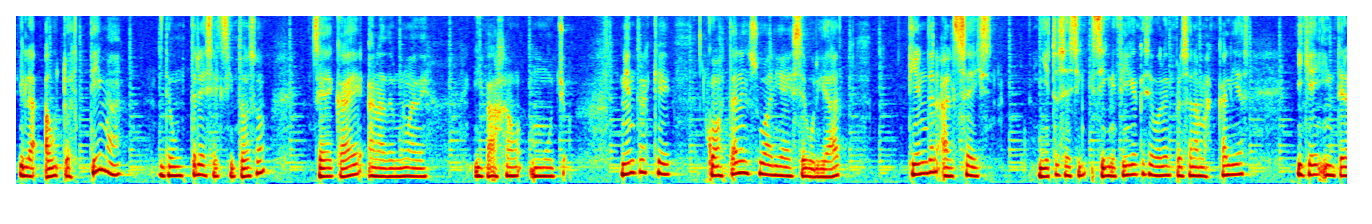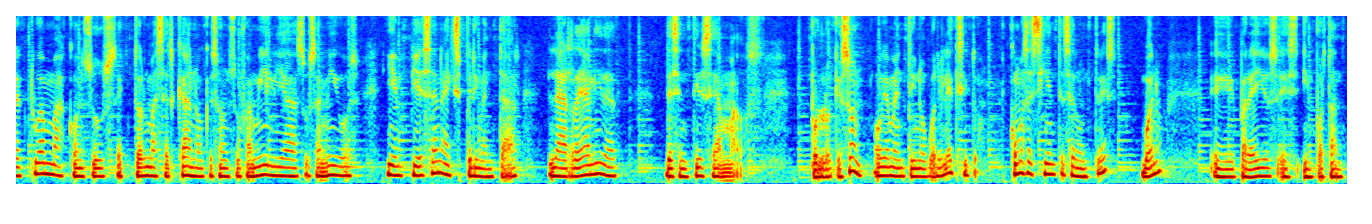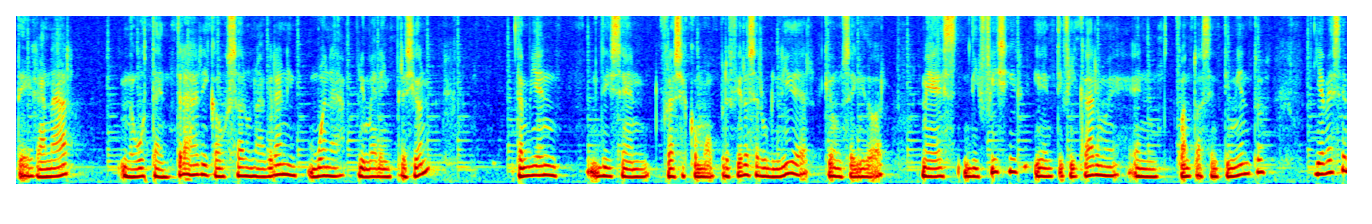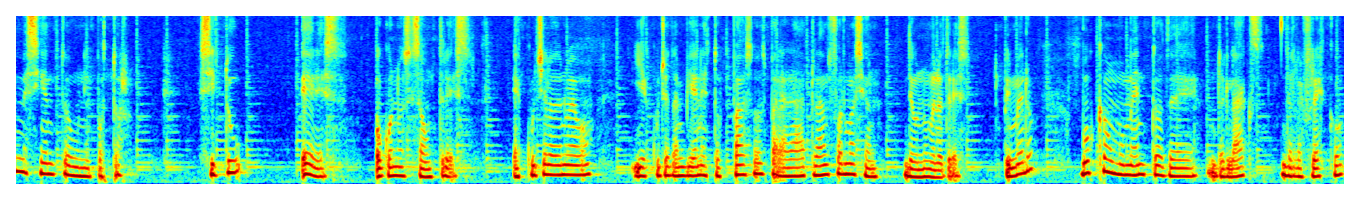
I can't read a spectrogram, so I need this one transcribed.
y la autoestima de un 3 exitoso se decae a la de un 9 y baja mucho. Mientras que cuando están en su área de seguridad tienden al 6 y esto significa que se vuelven personas más cálidas y que interactúan más con su sector más cercano, que son su familia, sus amigos, y empiezan a experimentar la realidad de sentirse amados por lo que son, obviamente, y no por el éxito. ¿Cómo se siente ser un 3? Bueno, eh, para ellos es importante ganar, me gusta entrar y causar una gran y buena primera impresión. También dicen frases como prefiero ser un líder que un seguidor. Me es difícil identificarme en cuanto a sentimientos y a veces me siento un impostor. Si tú eres o conoces a un 3, escúchalo de nuevo y escucha también estos pasos para la transformación de un número 3. Primero, busca un momento de relax, de refresco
